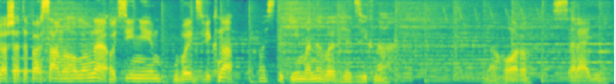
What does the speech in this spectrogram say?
Що ж, а тепер саме головне оцінюємо вид з вікна. Ось такий в мене вигляд з вікна. Нагору середній.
